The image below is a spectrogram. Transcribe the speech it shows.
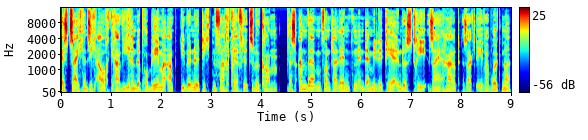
Es zeichnen sich auch gravierende Probleme ab, die benötigten Fachkräfte zu bekommen. Das Anwerben von Talenten in der Militärindustrie sei hart, sagt Eva Brückner,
